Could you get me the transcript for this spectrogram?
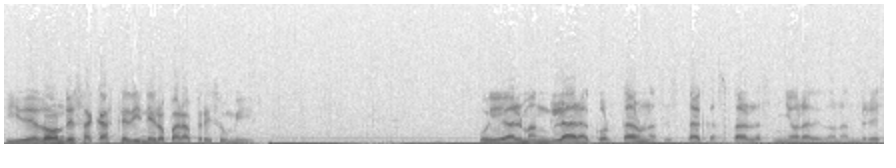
¿Y de dónde sacaste dinero para presumir? Fui al manglar a cortar unas estacas para la señora de don Andrés.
